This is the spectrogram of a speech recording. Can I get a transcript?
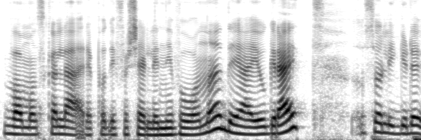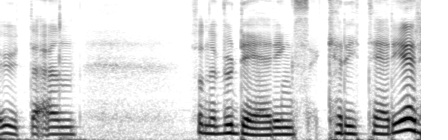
hva man skal lære på de forskjellige nivåene. Det er jo greit. Og så ligger det ute en sånne vurderingskriterier.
